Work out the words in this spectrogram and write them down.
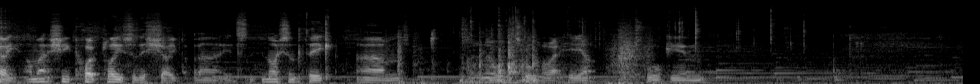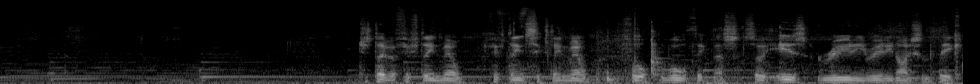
Okay, I'm actually quite pleased with this shape. Uh, it's nice and thick. Um, I don't know what we're talking about here. Talking just over 15 mil, 15, 16 mil for the wall thickness. So it is really, really nice and thick.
